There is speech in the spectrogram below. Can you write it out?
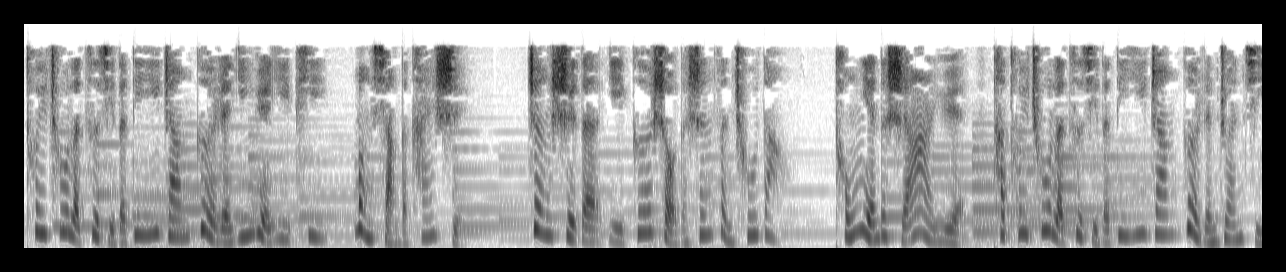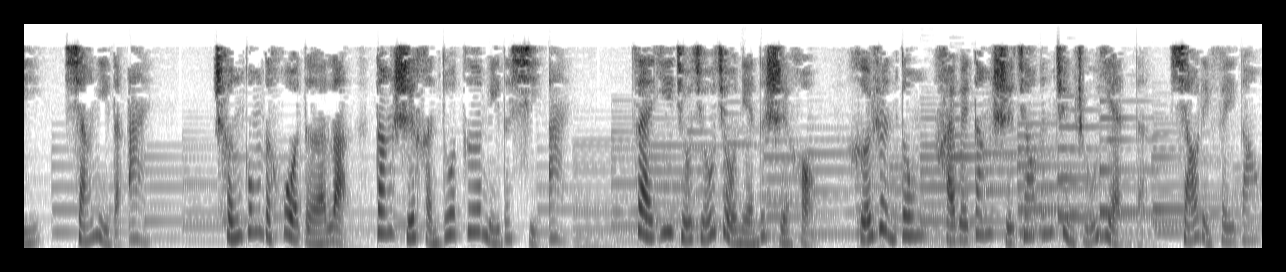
推出了自己的第一张个人音乐 EP。梦想的开始，正式的以歌手的身份出道。同年的十二月，他推出了自己的第一张个人专辑《想你的爱》，成功的获得了当时很多歌迷的喜爱。在一九九九年的时候，何润东还为当时焦恩俊主演的《小李飞刀》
